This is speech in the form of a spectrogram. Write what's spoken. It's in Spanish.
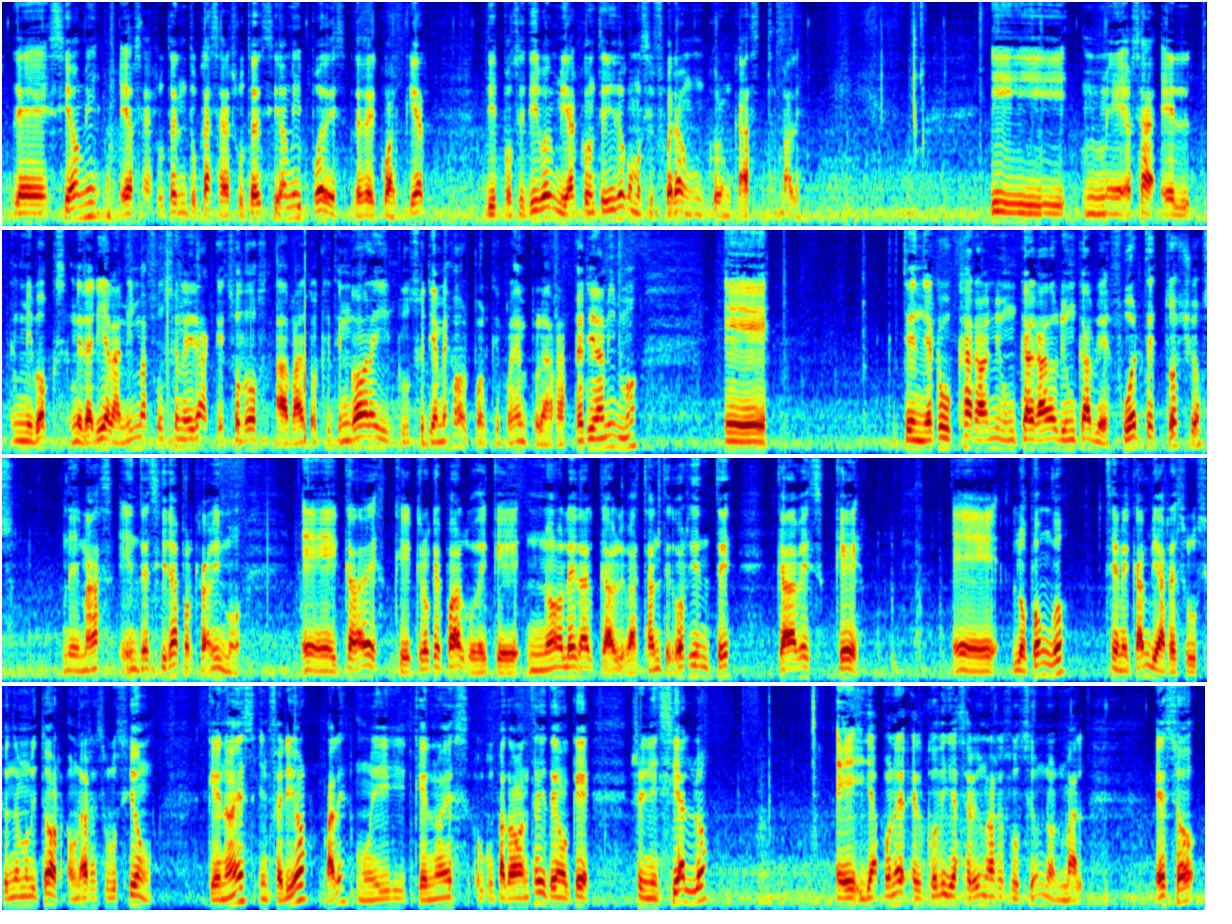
de Xiaomi, eh, o sea, el router en tu casa, el router de Xiaomi, puedes desde cualquier dispositivo enviar contenido como si fuera un Chromecast, ¿vale? y o sea, el, mi box me daría la misma funcionalidad que esos dos aparatos que tengo ahora e incluso iría mejor porque por ejemplo la Raspberry ahora mismo eh, tendría que buscar ahora mismo un cargador y un cable fuertes, tochos, de más intensidad porque ahora mismo eh, cada vez que creo que por algo de que no le da el cable bastante corriente, cada vez que eh, lo pongo se me cambia resolución de monitor a una resolución que no es inferior, ¿vale? Muy, que no es ocupado la pantalla y tengo que reiniciarlo eh, y ya poner el código y ya se ve una resolución normal. Eso,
